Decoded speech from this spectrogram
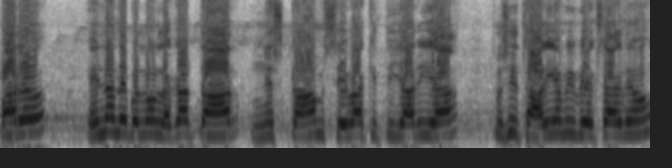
ਪਰ ਇਹਨਾਂ ਦੇ ਵੱਲੋਂ ਲਗਾਤਾਰ ਨਿਸ਼ਕਾਮ ਸੇਵਾ ਕੀਤੀ ਜਾ ਰਹੀ ਆ। ਤੁਸੀਂ ਥਾਲੀਆਂ ਵੀ ਵੇਖ ਸਕਦੇ ਹੋ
